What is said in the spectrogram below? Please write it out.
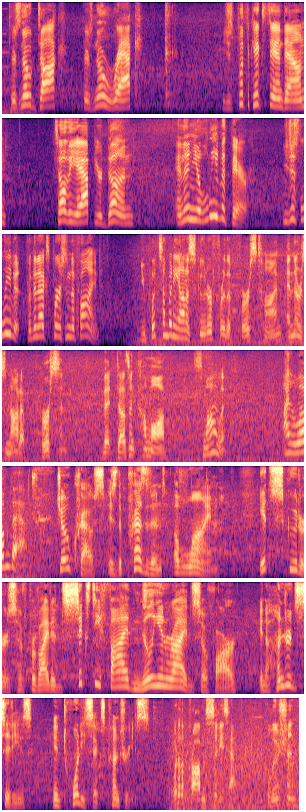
There's no dock, there's no rack. You just put the kickstand down, tell the app you're done, and then you leave it there. You just leave it for the next person to find. You put somebody on a scooter for the first time, and there's not a person that doesn't come off smiling. I love that. Joe Kraus is the president of Lime. Its scooters have provided 65 million rides so far in 100 cities in 26 countries. What are the problems cities have? Pollution,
